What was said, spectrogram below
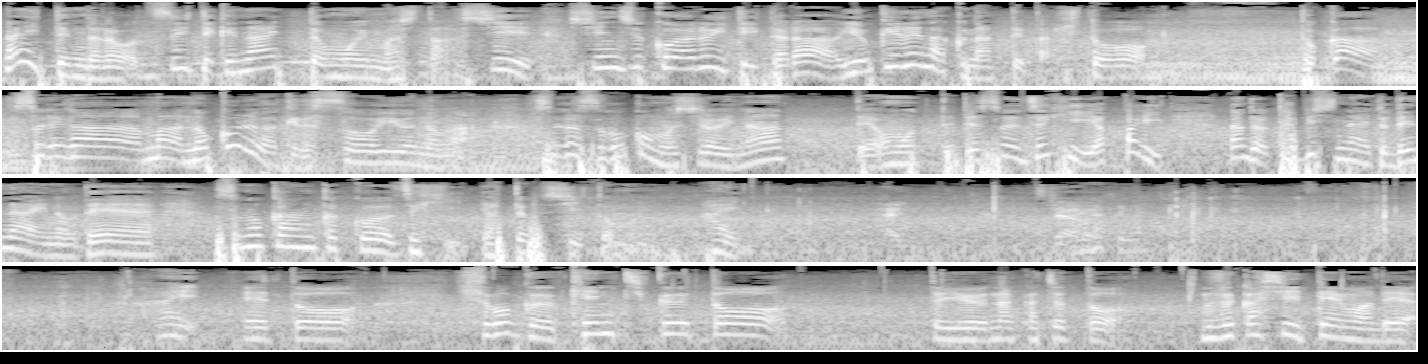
何言ってんだろうついていけないって思いました。し新宿を歩いていたら避けれなくなってた人。をとかそれがまあ残るわけですそういうのが。それがすごく面白いなって思っててそれぜひやっぱりなんだろう旅しないと出ないのでその感覚をぜひやってほしいと思います。はい、はい、じゃあ。はい。えっ、ー、とすごく建築とというなんかちょっと難しいテーマで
